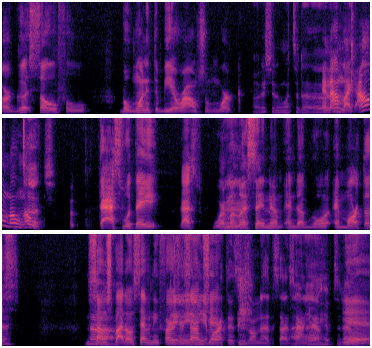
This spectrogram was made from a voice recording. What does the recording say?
or good soul food, but wanted to be around some work. Oh, they should have went to the. Uh, And I'm like, I don't know, no. touch. That's what they. That's where Yeah. Melissa and them end up going. And Martha's, Nah, some spot on 71st yeah, or yeah, some yeah. shit. Martha's is on the other side of town. I Yeah. ain't hip to that. one. Yeah,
